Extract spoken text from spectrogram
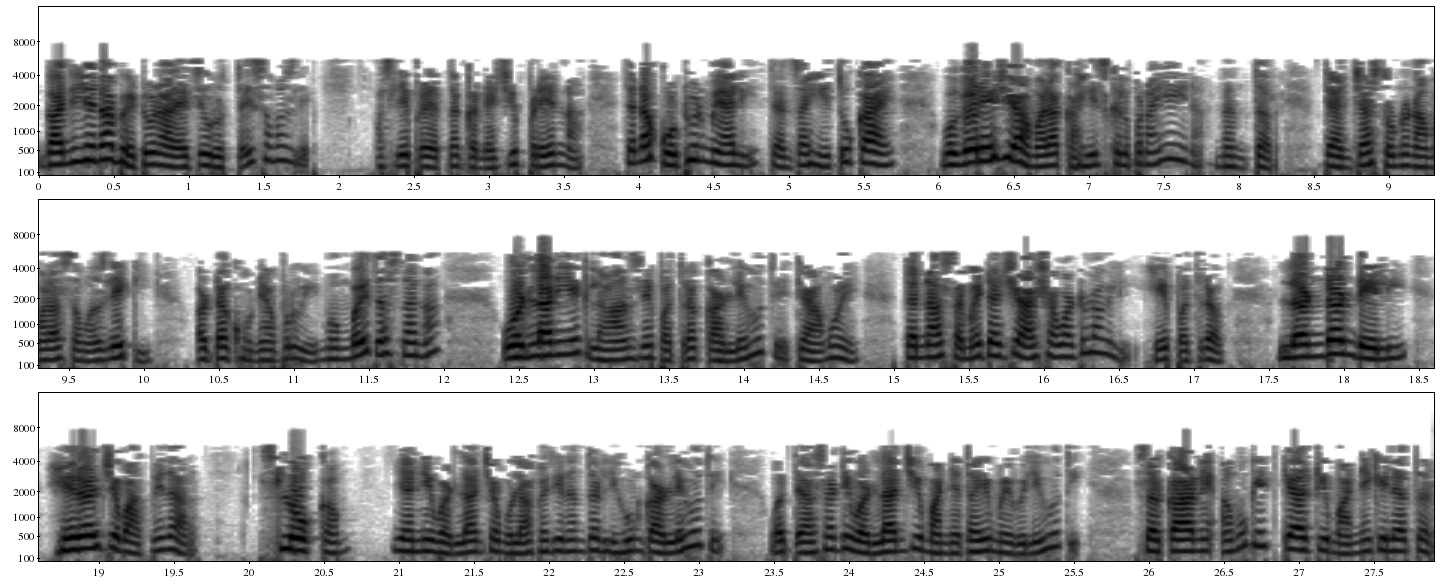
गांधीजींना भेटून आल्याचे वृत्तही समजले. असले प्रयत्न करण्याची प्रेरणा त्यांना कोठून मिळाली? त्यांचा हेतू काय? वगैरेची आम्हाला काहीच कल्पना येईना. नंतर त्यांच्याच तोंडून आम्हाला समजले की अटक होण्यापूर्वी मुंबईत असताना वडिलांनी एक लहानसे पत्रक काढले होते. त्यामुळे त्यांना समेटाची आशा वाटू लागली. हे पत्रक लंडन डेली हेरल्डचे बातमीदार स्लोकम यांनी वडिलांच्या मुलाखतीनंतर लिहून काढले होते व त्यासाठी वडिलांची मान्यताही मिळविली होती. सरकारने अमुक इतक्या अटी मान्य केल्या तर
